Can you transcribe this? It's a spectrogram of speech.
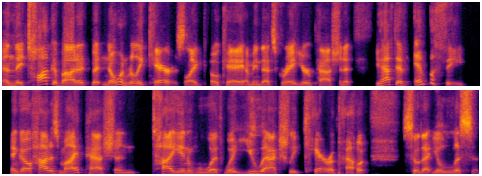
and they talk about it, but no one really cares. Like, okay, I mean, that's great. You're passionate. You have to have empathy and go, how does my passion tie in with what you actually care about so that you'll listen?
